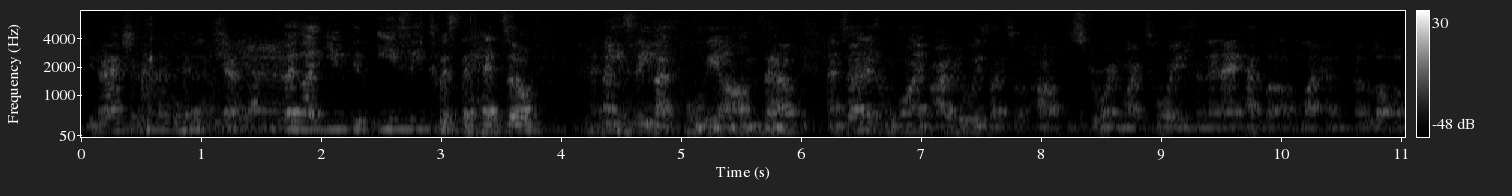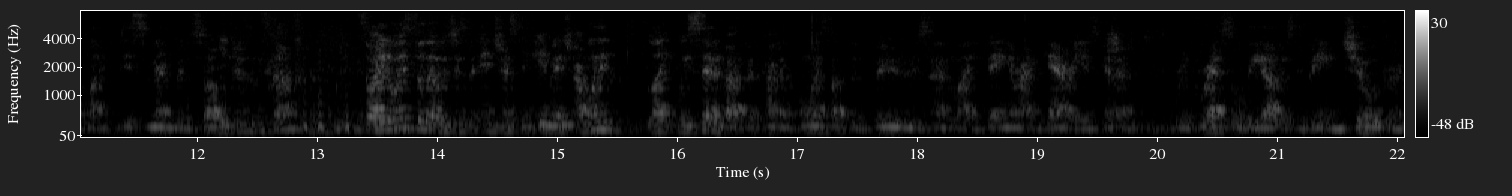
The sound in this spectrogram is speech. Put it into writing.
Do you know Action Man over here? Yeah. But like you could easily twist the heads off and easily like pull the arms out. And so I don't know why, but I would always like sort of half destroy my toys, and then I had a lot of like a, a lot of like dismembered soldiers and stuff. So I always thought that was just an interesting image. I wanted, like we said about the kind of almost like the booze and like being around Gary is going to regress all the others to being children.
